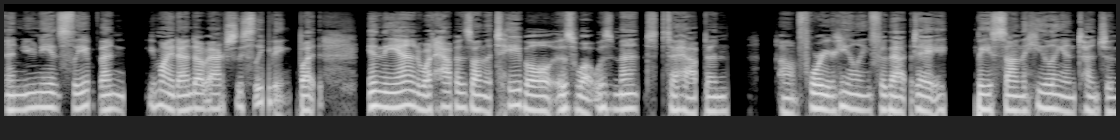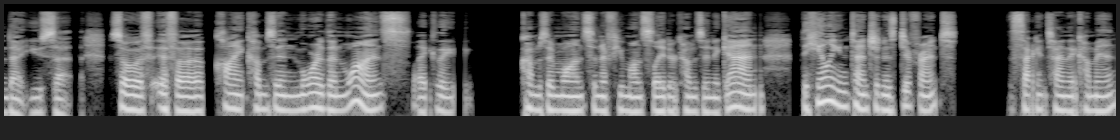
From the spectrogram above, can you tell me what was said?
and you need sleep, then you might end up actually sleeping. But in the end, what happens on the table is what was meant to happen um, for your healing for that day based on the healing intention that you set. So if, if a client comes in more than once, like they comes in once and a few months later comes in again, the healing intention is different the second time they come in.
